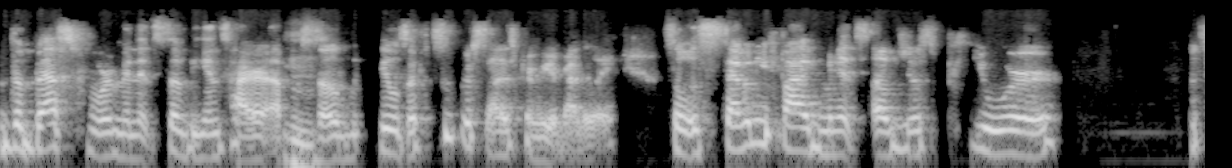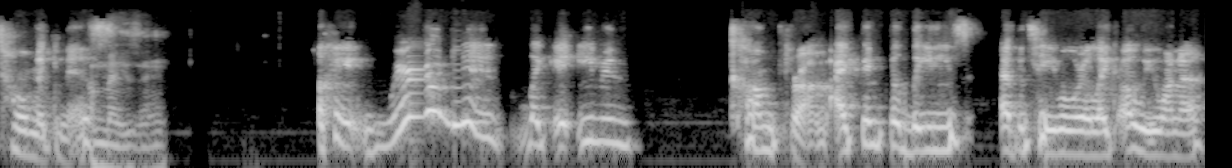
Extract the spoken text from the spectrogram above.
the best four minutes of the entire Hmm. episode. It was a supersized premiere, by the way. So it was 75 minutes of just pure Potomacness. amazing. Okay, where did like it even come from? I think the ladies at the table were like, "Oh, we want to,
